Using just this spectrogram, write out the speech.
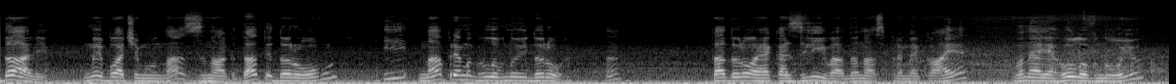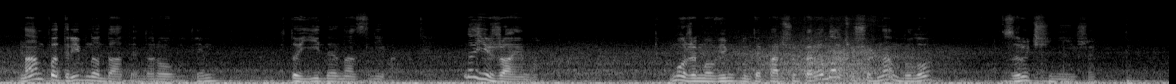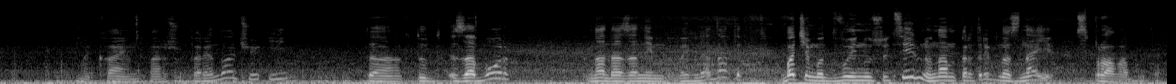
Далі ми бачимо у нас знак дати дорогу і напрямок головної дороги. Та дорога, яка зліва до нас примикає, вона є головною. Нам потрібно дати дорогу тим, хто їде нас зліва. Доїжджаємо. Можемо вімкнути першу передачу, щоб нам було зручніше. Вмикаємо першу передачу і. Так, тут забор. Треба за ним виглядати. Бачимо двойну суцільну, нам потрібно з неї справа бути.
